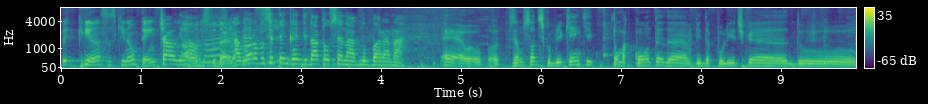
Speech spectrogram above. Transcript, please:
pe- crianças que não têm Tchau, aonde estudar na Agora você tem candidato ao Senado no Paraná. É, precisamos só descobrir quem que toma conta da vida política do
